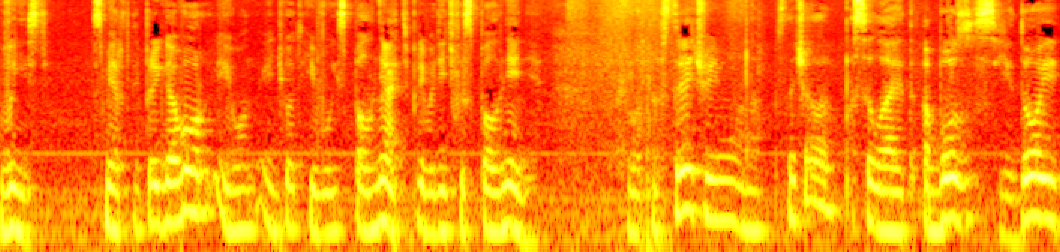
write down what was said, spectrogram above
вынести смертный приговор, и он идет его исполнять, приводить в исполнение. И вот навстречу ему она сначала посылает обоз с едой,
